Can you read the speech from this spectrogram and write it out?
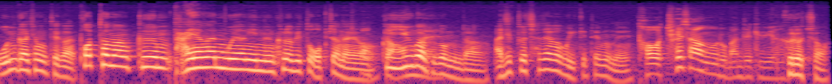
온갖 형태가 퍼터만큼 다양한 모양이 있는 클럽이 또 없잖아요. 없다, 그 이유가 없네. 그겁니다. 아직도 찾아가고 있기 때문에. 더 최상으로 만들기 위한. 그렇죠.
